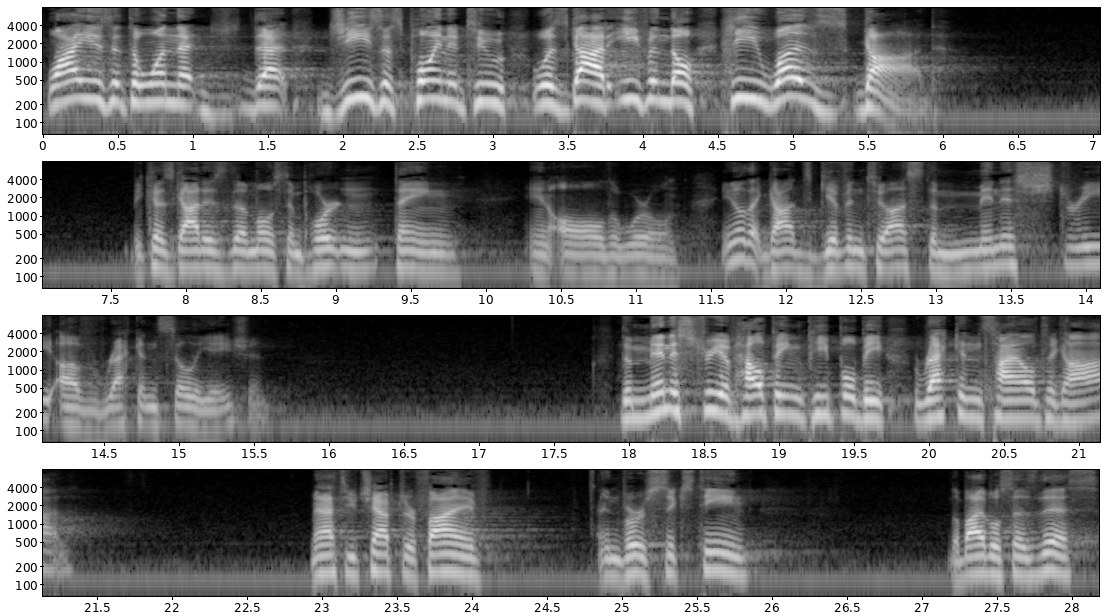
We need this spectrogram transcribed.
Why is it the one that, that Jesus pointed to was God, even though he was God? Because God is the most important thing in all the world. You know that God's given to us the ministry of reconciliation? The ministry of helping people be reconciled to God. Matthew chapter 5 and verse 16, the Bible says this.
